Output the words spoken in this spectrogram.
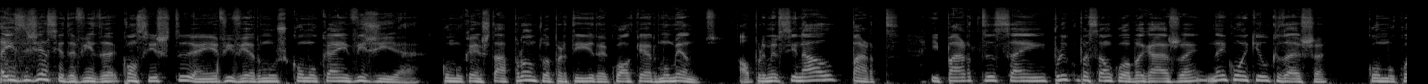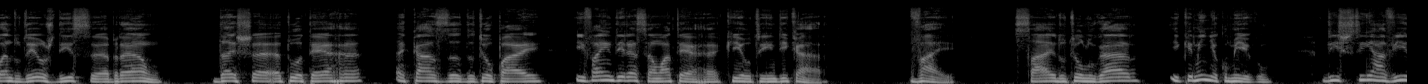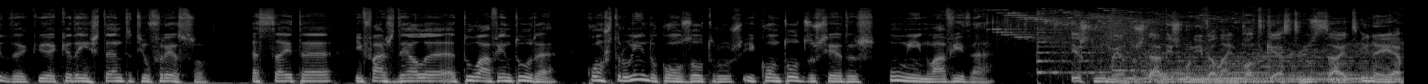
A exigência da vida consiste em a vivermos como quem vigia, como quem está pronto a partir a qualquer momento. Ao primeiro sinal, parte. E parte sem preocupação com a bagagem, nem com aquilo que deixa. Como quando Deus disse a Abraão: Deixa a tua terra, a casa de teu pai, e vai em direção à terra que eu te indicar. Vai, sai do teu lugar e caminha comigo. Diz sim à vida que a cada instante te ofereço. Aceita e faz dela a tua aventura, construindo com os outros e com todos os seres um hino à vida. Este momento está disponível em podcast no site e na app.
